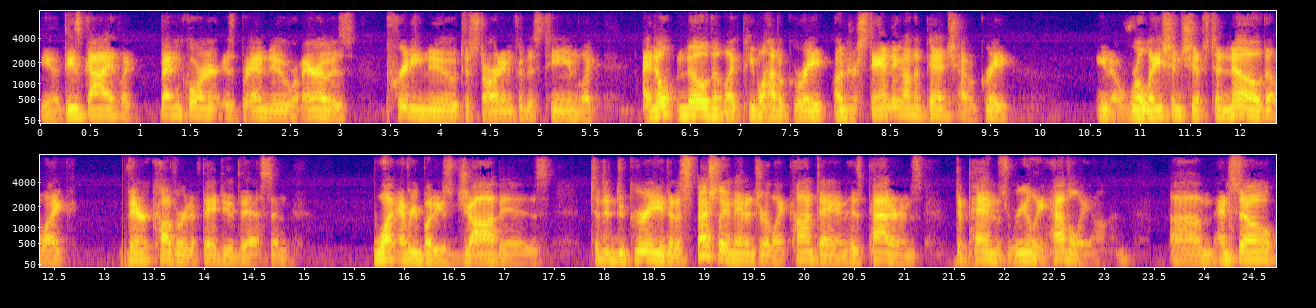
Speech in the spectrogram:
You know, these guys like Bencourt is brand new. Romero is pretty new to starting for this team. Like, I don't know that like people have a great understanding on the pitch, have a great, you know, relationships to know that like they're covered if they do this and what everybody's job is to the degree that especially a manager like Conte and his patterns depends really heavily on. Um, and so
